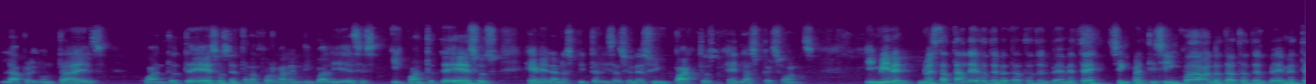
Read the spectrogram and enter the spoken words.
La pregunta es, ¿cuántos de esos se transforman en invalideces y cuántos de esos generan hospitalizaciones o impactos en las personas? Y miren, no está tan lejos de los datos del BMT. 55 daban los datos del BMT.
